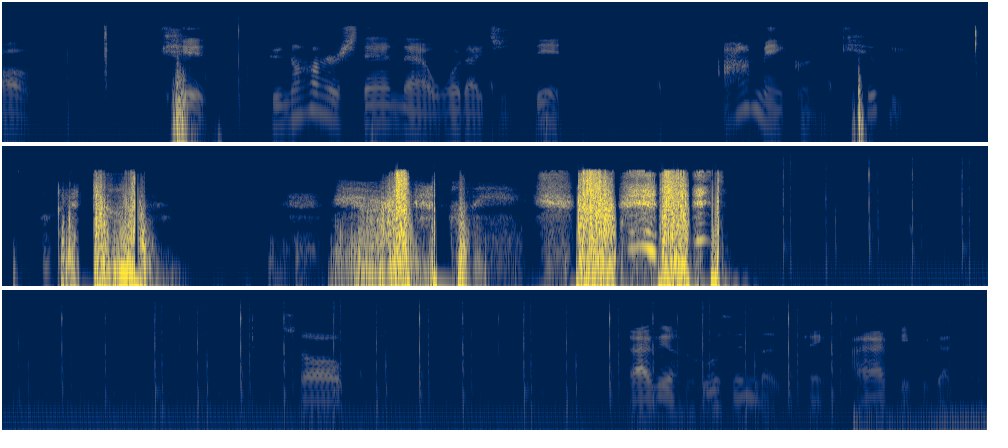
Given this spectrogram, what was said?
Oh. Kid, do not understand that what I just did. I'm ain't gonna kill you. I'm gonna kill family. So, actually, who's in the thing? I actually forgot the thing.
